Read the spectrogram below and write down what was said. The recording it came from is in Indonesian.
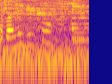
Matur gitu. suwun.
